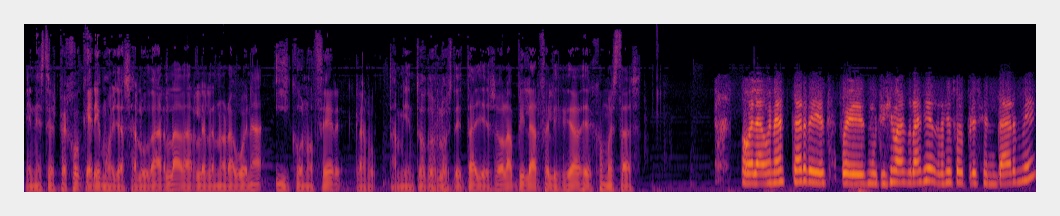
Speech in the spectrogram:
en este espejo queremos ya saludarla, darle la enhorabuena y conocer, claro, también todos los detalles. Hola Pilar, felicidades, ¿cómo estás? Hola, buenas tardes. Pues muchísimas gracias, gracias por presentarme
